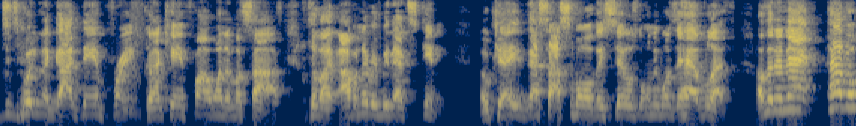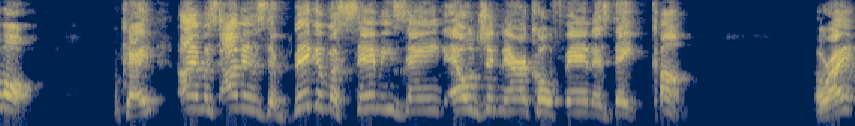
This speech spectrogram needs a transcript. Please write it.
just put it in a goddamn frame because I can't find one of my size. So like I will never be that skinny. Okay, that's how small they sell. The only ones they have left. Other than that, have them all. Okay, I'm as I'm as big of a Sami Zayn El Generico fan as they come. All right,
